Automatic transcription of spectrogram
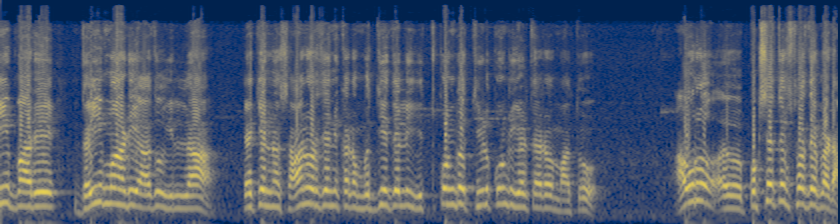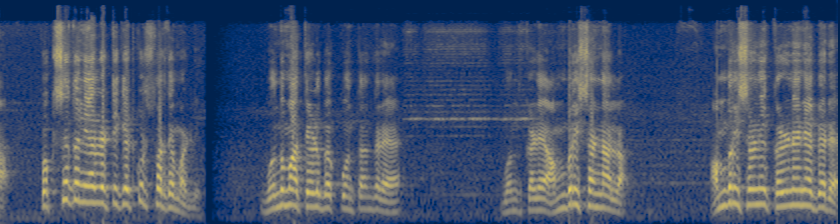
ಈ ಬಾರಿ ದಯಮಾಡಿ ಅದು ಇಲ್ಲ. ಯಾಕೆ ನಾವು ಸಾರ್ವಜನಿಕರ ಮಧ್ಯದಲ್ಲಿ ಇತ್ಕೊಂಡು ತಿಳ್ಕೊಂಡು ಹೇಳ್ತಾ ಇರೋ ಮಾತು. ಅವರು ಪಕ್ಷೇತರ ಸ್ಪರ್ಧೆ ಬೇಡ. ಪಕ್ಷದಲ್ಲಿ ಎಲ್ಲ ಟಿಕೆಟ್ ಕೊಟ್ಟು ಸ್ಪರ್ಧೆ ಮಾಡಲಿ. ಒಂದು ಮಾತು ಹೇಳಬೇಕು ಅಂತಂದರೆ, ಒಂದು ಕಡೆ ಅಂಬರೀಷ್ ಅಣ್ಣ ಅಲ್ಲ. ಅಂಬರೀಷ್ ಅಣ್ಣ ಕರುಣೆನೇ ಬೇರೆ.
